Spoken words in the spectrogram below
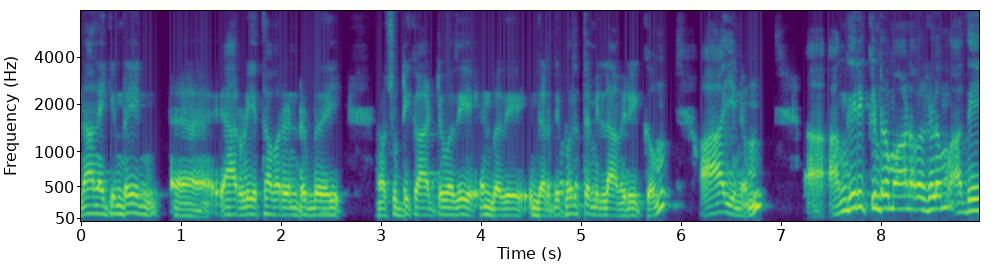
நான் நினைக்கின்றேன் யாருடைய தவறு என்பதை சுட்டி காட்டுவது என்பது இந்த இடத்தில் பொருத்தம். இல்லாமல் இருக்கும். ஆயினும் அங்கு இருக்கின்ற மாணவர்களும் அதே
